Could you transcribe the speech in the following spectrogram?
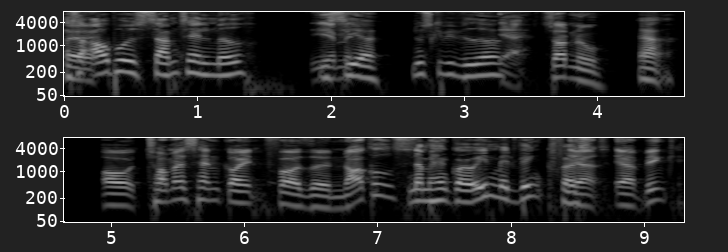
Og så Øh, afbrydes samtalen med... Vi Jamen, siger, nu skal vi videre. Ja, så er det nu. ja. Og Thomas han går ind for The Knuckles. Nå, men han går jo ind med et vink først. Ja, ja, vink.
